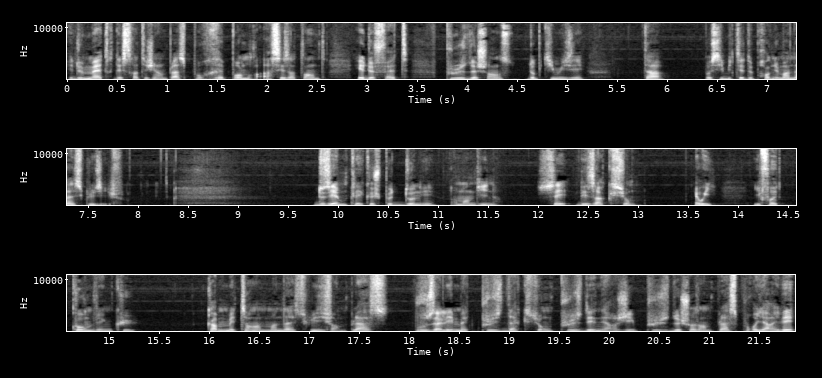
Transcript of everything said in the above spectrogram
et de mettre des stratégies en place pour répondre à ces attentes et de fait, plus de chances d'optimiser ta possibilité de prendre du mandat exclusif. Deuxième clé que je peux te donner, Amandine, c'est des actions. Et oui, il faut être convaincu qu'en mettant un mandat exclusif en place, vous allez mettre plus d'action, plus d'énergie, plus de choses en place pour y arriver,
